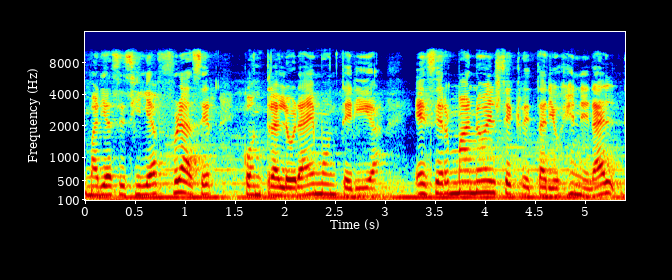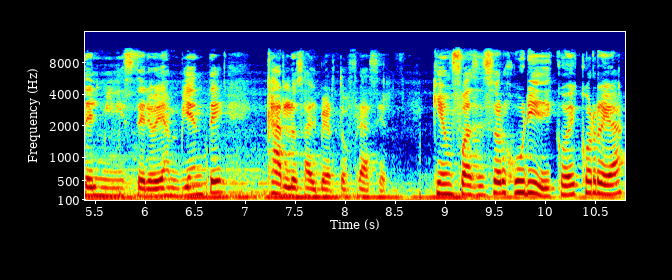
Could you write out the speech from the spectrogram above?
María Cecilia Fraser, Contralora de Montería, es hermano del secretario general del Ministerio de Ambiente, Carlos Alberto Fraser, quien fue asesor jurídico de Correa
